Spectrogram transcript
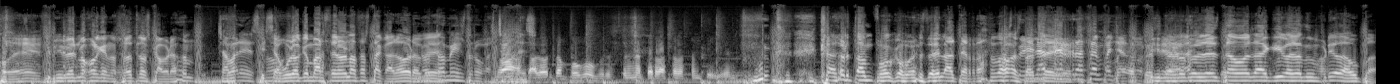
Joder, vives mejor que nosotros, cabrón. Chavales, Y no, seguro que en Barcelona hace hasta calor, ¿o no toméis drogas, No, chavales. calor tampoco, pero estoy en una terraza bastante bien. calor tampoco, pero estoy en la terraza bastante Estoy en la bien. terraza en Valladolid. Y o sea. nosotros estamos aquí pasando un frío de aupa.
